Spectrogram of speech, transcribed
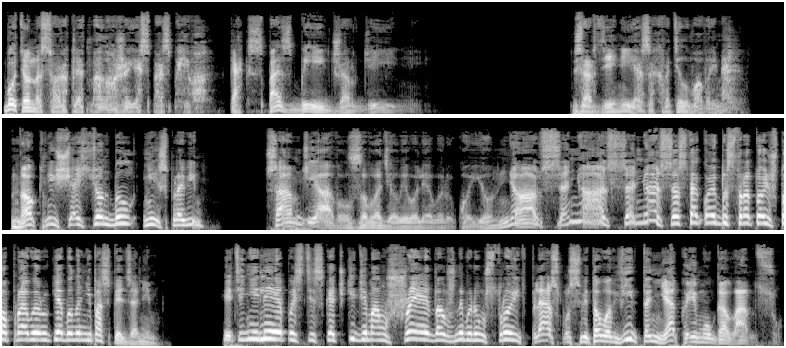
Будь он на 40 лет моложе, я спас бы его, как спас бы и Джордини. Джордини я захватил вовремя. Но, к несчастью, он был неисправим. Сам дьявол завладел его левой рукой, и он несся, несся, несся с такой быстротой, что правой руке было не поспеть за ним. Эти нелепости, скачки Деманше должны были устроить пляску святого Вита некоему голландцу.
